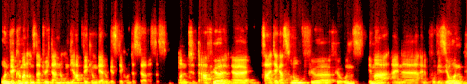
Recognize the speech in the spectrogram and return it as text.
Und wir kümmern uns natürlich dann um die Abwicklung der Logistik und des Services. Und dafür äh, zahlt der Gastronom für, für uns immer eine, eine Provision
